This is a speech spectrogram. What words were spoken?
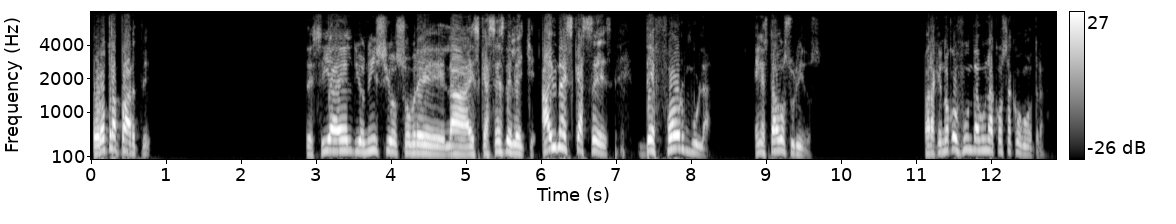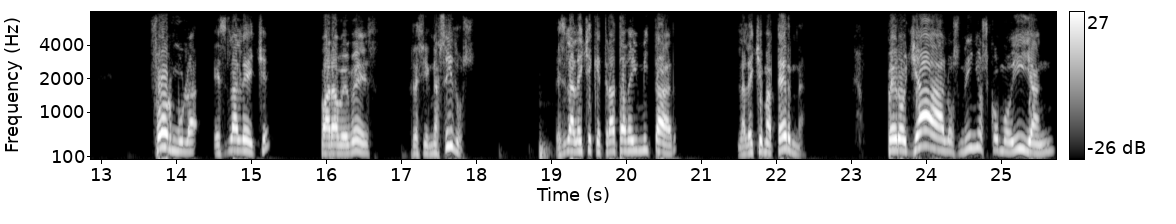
Por otra parte, decía él Dionisio sobre la escasez de leche. Hay una escasez de fórmula en Estados Unidos. Para que no confundan una cosa con otra. Fórmula es la leche para bebés recién nacidos. Es la leche que trata de imitar la leche materna. Pero ya los niños como Ian,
